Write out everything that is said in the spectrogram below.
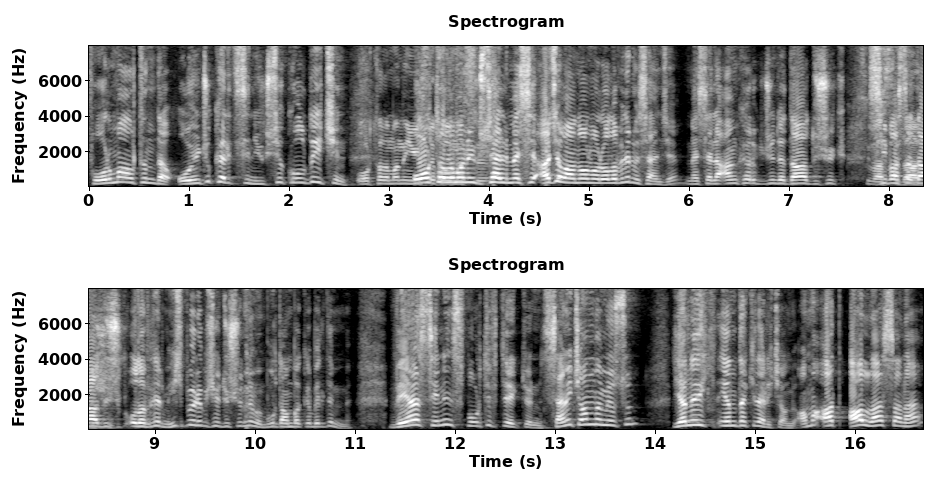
forma altında oyuncu kalitesinin yüksek olduğu için Ortalamanın yüksek ortalamanın olması- yükselmesi acaba normal olabilir mi sence? Mesela Ankara gücünde daha düşük, Sivas'ta Sivas'ta daha daha, düşük. düşük. olabilir mi? Hiç böyle bir şey düşündün mü? Buradan bakabildin mi? Veya senin sportif direktörün sen hiç anlamıyorsun. Yanı, yanındakiler hiç anlamıyor. Ama at, Allah sana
